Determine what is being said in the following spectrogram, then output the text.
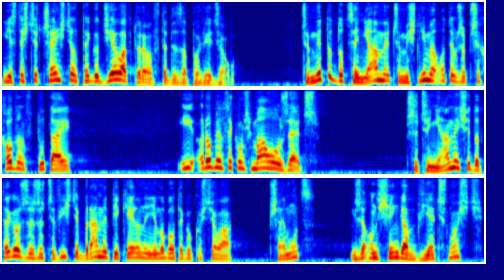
I jesteście częścią tego dzieła, które on wtedy zapowiedział. Czy my to doceniamy, czy myślimy o tym, że przychodząc tutaj i robiąc jakąś małą rzecz, przyczyniamy się do tego, że rzeczywiście bramy piekielne nie mogą tego kościoła przemóc i że on sięga w wieczność?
